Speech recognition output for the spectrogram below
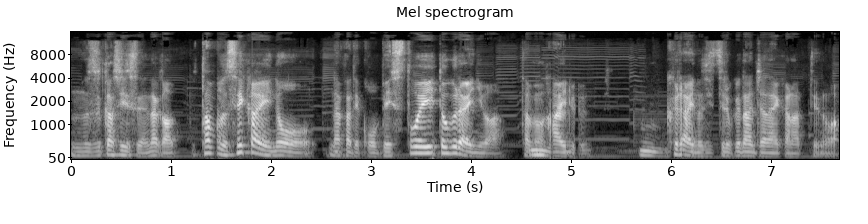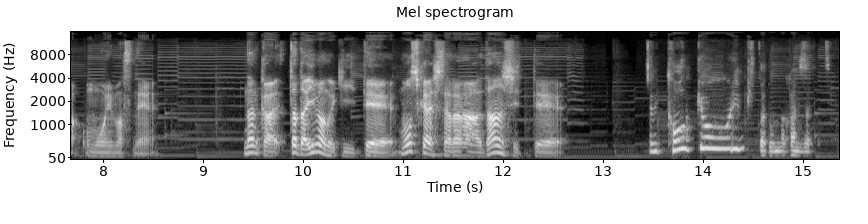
難しいですね。なんか多分世界の中でこうベスト8ぐらいには多分入るうんくらいの実力なんじゃないかなっていうのは思いますね。なんか、ただ今の聞いて、もしかしたら男子って、ちなみに東京オリンピックはどんな感じだったんですか？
